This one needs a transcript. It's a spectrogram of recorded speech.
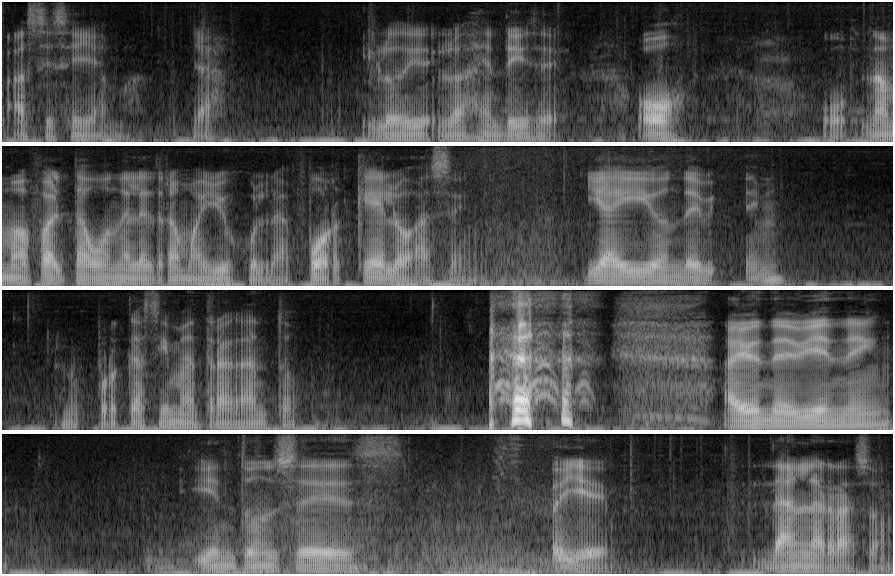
así se llama, ya. Y la gente dice, oh, nada más falta una letra mayúscula, ¿por qué lo hacen? Y ahí donde no, porque así me atraganto. ahí donde vienen y entonces, oye, dan la razón.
